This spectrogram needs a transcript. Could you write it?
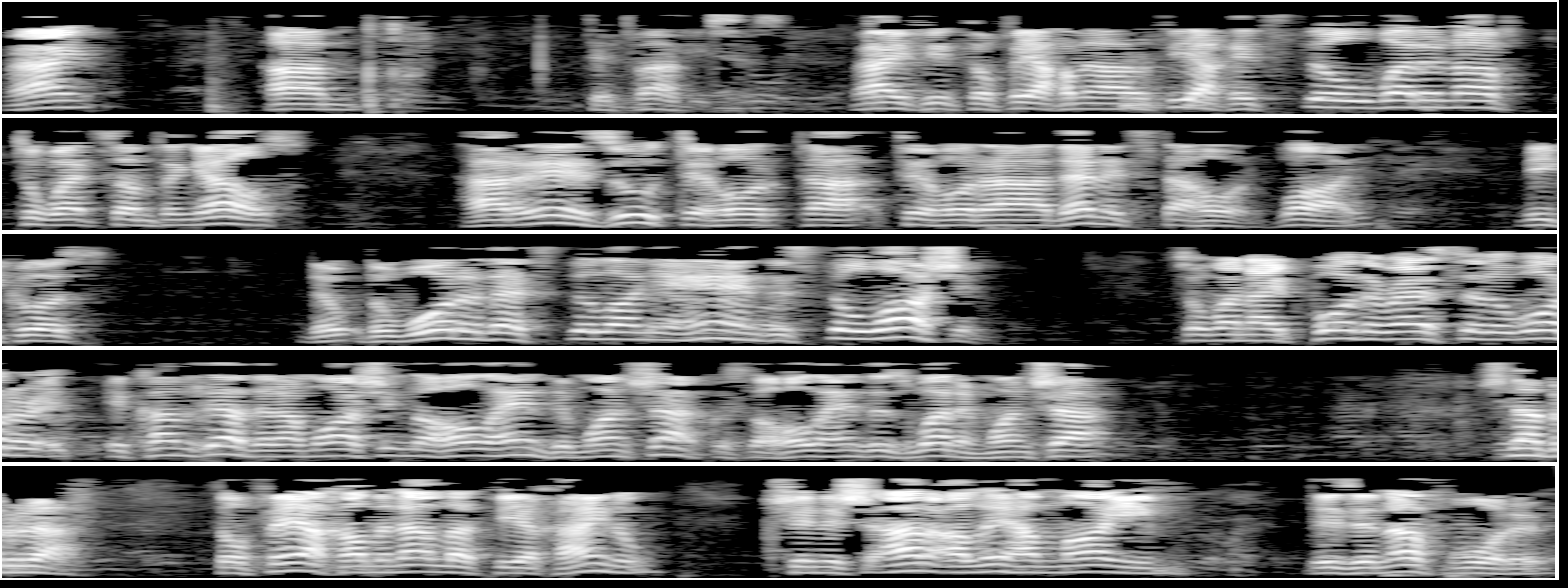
right? Um, ט"ו, he says. Right, if you tofeach al it's still wet enough to wet something else. Harezu tehora, then it's tahor. Why? Because the, the water that's still on your hand is still washing. So when I pour the rest of the water, it, it comes out that I'm washing the whole hand in one shot, because the whole hand is wet in one shot. There's enough water,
